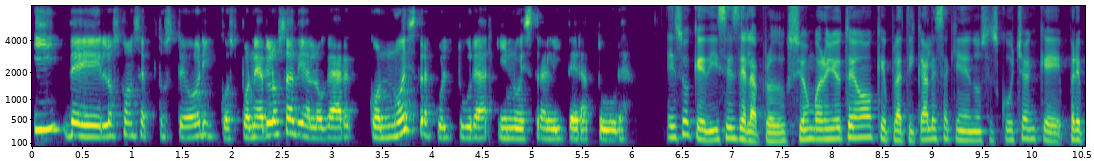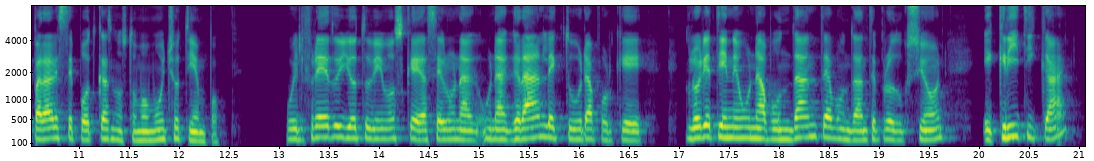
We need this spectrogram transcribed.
y de los conceptos teóricos, ponerlos a dialogar con nuestra cultura y nuestra literatura. Eso que dices de la producción, bueno, yo tengo que platicarles a quienes nos escuchan que preparar este podcast nos tomó mucho tiempo. Wilfredo y yo tuvimos que hacer una, gran lectura porque Gloria tiene una abundante, abundante producción eh, crítica,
